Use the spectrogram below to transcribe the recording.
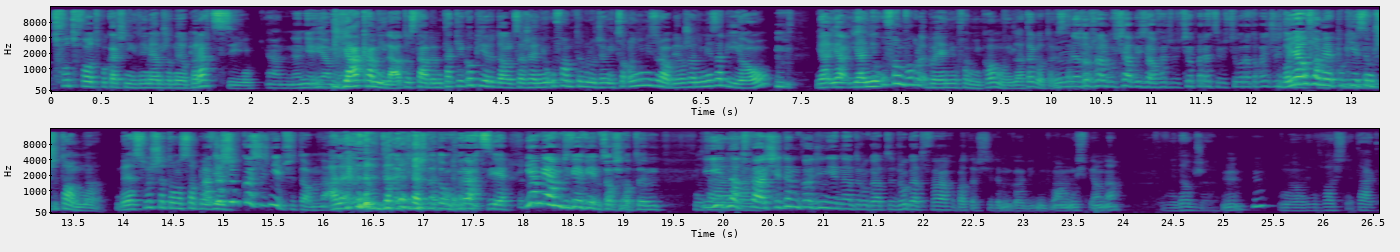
Tfu, tfu, odpukać nigdy nie miałam żadnej operacji. A, no nie, ja Ja, Kamila, dostałabym takiego pierdolca, że ja nie ufam tym ludziom i co oni mi zrobią, że oni mnie zabiją. Ja, ja, ja nie ufam w ogóle, bo ja nie ufam nikomu i dlatego to jest No takie. dobrze, albo chciałabyś zaufać, żeby ci operację, żeby ci uratować życie. Bo ja ufam, jak póki jestem przytomna. Bo ja słyszę tą osobę, A to wiesz... szybko jesteś nieprzytomna. Ale- Jak idziesz na tą operację. Ja miałam dwie, wiem coś o tym. I Jedna tak. trwa 7 godzin, jedna druga, druga trwa chyba też 7 godzin, bo mam uśpiona. Niedobrze. Mhm. No więc właśnie tak.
